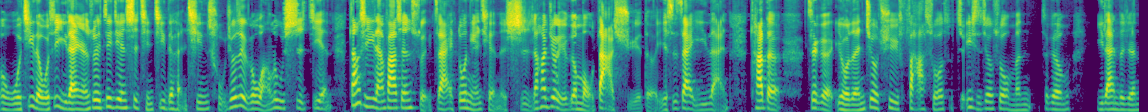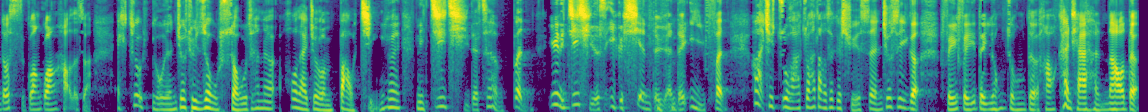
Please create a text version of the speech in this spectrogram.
我记得我是宜兰人，所以这件事情记得很清楚，就是有个网络事件，当时宜兰发生水灾，多年前的事，然后就有一个某大学的，也是在宜兰，他的这个有人就去发说，就意思就是说我们这个。宜兰的人都死光光好了是吧？哎，就有人就去肉搜，真的，后来就有人报警，因为你激起的是很笨，因为你激起的是一个县的人的义愤，后来去抓，抓到这个学生就是一个肥肥的、臃肿的，好看起来很孬的。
